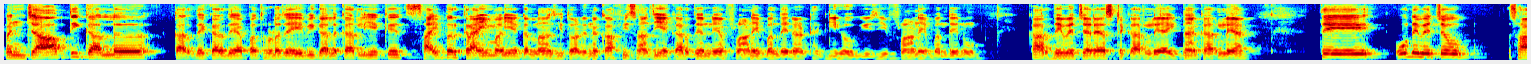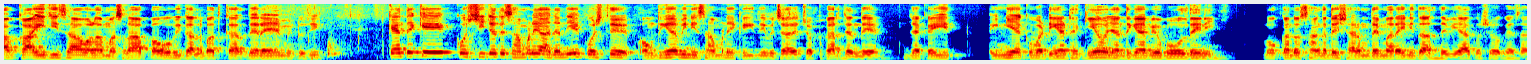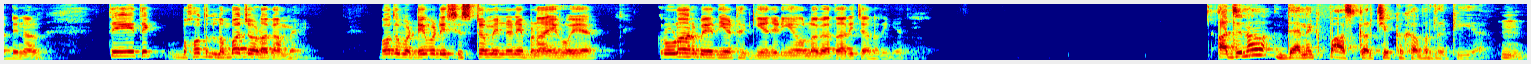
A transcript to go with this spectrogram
ਪੰਜਾਬ ਦੀ ਗੱਲ ਕਰਦੇ ਕਰਦੇ ਆਪਾਂ ਥੋੜਾ ਜਿਹਾ ਇਹ ਵੀ ਗੱਲ ਕਰ ਲਈਏ ਕਿ ਸਾਈਬਰ ਕ੍ਰਾਈਮ ਵਾਲੀਆਂ ਗੱਲਾਂ ਅਸੀਂ ਤੁਹਾਡੇ ਨਾਲ ਕਾਫੀ ਸਾਂਝੀਆਂ ਕਰਦੇ ਹੁੰਨੇ ਆ ਫਲਾਣੇ ਬੰਦੇ ਨਾਲ ਠੱਗੀ ਹੋ ਗਈ ਜੀ ਫਲਾਣੇ ਬੰਦੇ ਨੂੰ ਘਰ ਦੇ ਵਿੱਚ ਅਰੈਸਟ ਕਰ ਲਿਆ ਇਦਾਂ ਕਰ ਲਿਆ। ਤੇ ਉਹਦੇ ਵਿੱਚ ਉਹ ਸਾਬਕਾ ਆਈਜੀ ਸਾਹਿਬ ਵਾਲਾ ਮਸਲਾ ਆਪਾਂ ਉਹ ਵੀ ਗੱਲਬਾਤ ਕਰਦੇ ਰਹੇ ਹਾਂ ਮਿੰਟੂ ਜੀ। ਕਹਿੰਦੇ ਕਿ ਕੁਝ ਚੀਜ਼ਾਂ ਤੇ ਸਾਹਮਣੇ ਆ ਜਾਂਦੀਆਂ ਕੁਝ ਤੇ ਆਉਂਦੀਆਂ ਵੀ ਨਹੀਂ ਸਾਹਮਣੇ, ਕਈ ਦੇ ਵਿਚਾਰੇ ਚੁੱਪ ਕਰ ਜਾਂਦੇ ਆ ਜਾਂ ਕਈ ਇੰਨੀਆਂ ਕੁ ਵੱਡੀਆਂ ਠੱਗੀਆਂ ਹੋ ਜਾਂਦੀਆਂ ਵੀ ਉਹ ਬੋਲਦੇ ਹੀ ਨਹੀਂ। ਲੋਕਾਂ ਤੋਂ ਸੰਗ ਦੇ ਸ਼ਰਮ ਦੇ ਮਾਰੇ ਹੀ ਨਹੀਂ ਦੱਸਦੇ ਵੀ ਆਹ ਕੁਝ ਹੋ ਗਿਆ ਸਾਡੇ ਨਾਲ। ਤੇ ਇਹ ਤੇ ਬਹੁਤ ਲੰਬਾ ਚੌੜਾ ਕੰਮ ਹੈ। ਬਹੁਤ ਵੱਡੇ ਵੱਡੇ ਸਿਸਟਮ ਇਹਨਾਂ ਨੇ ਬਣਾਏ ਹੋਏ ਆ। ਕਰੋੜਾਂ ਰੁਪਏ ਦੀਆਂ ਠੱਗੀਆਂ ਜਿਹੜੀਆਂ ਉਹ ਲਗਾਤਾਰ ਹੀ ਚੱਲ ਰਹੀਆਂ ਨੇ। ਅੱਜ ਨਾ ਦੈਨਿਕ ਭਾਸਕਰ 'ਚ ਇੱਕ ਖਬਰ ਲੱਗੀ ਹੈ ਹੂੰ।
